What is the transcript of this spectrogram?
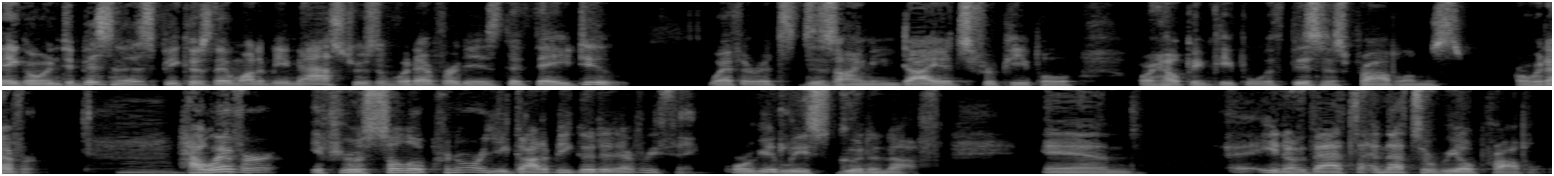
They go into business because they want to be masters of whatever it is that they do, whether it's designing diets for people or helping people with business problems or whatever. Mm. However, if you're a solopreneur, you got to be good at everything or at least good enough. And eh, you know, that's and that's a real problem.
